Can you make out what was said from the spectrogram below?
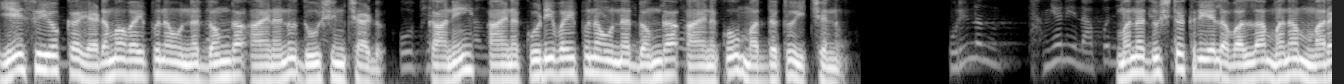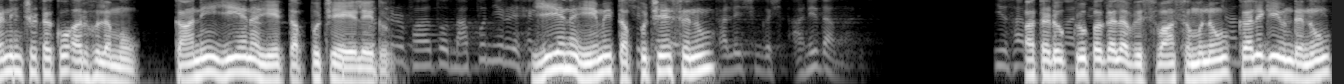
యేసు యొక్క ఎడమవైపున ఉన్న దొంగ ఆయనను దూషించాడు కాని ఆయన కుడివైపున ఉన్న దొంగ ఆయనకు మద్దతు ఇచ్చెను. మన దుష్టక్రియల వల్ల మనం మరణించుటకు అర్హులము. కానీ ఈయన ఏ తప్పు చేయలేదు. ఈయన ఏమి తప్పు చేసెను? అతడు కృపగల విశ్వాసమును కలిగియుండెను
